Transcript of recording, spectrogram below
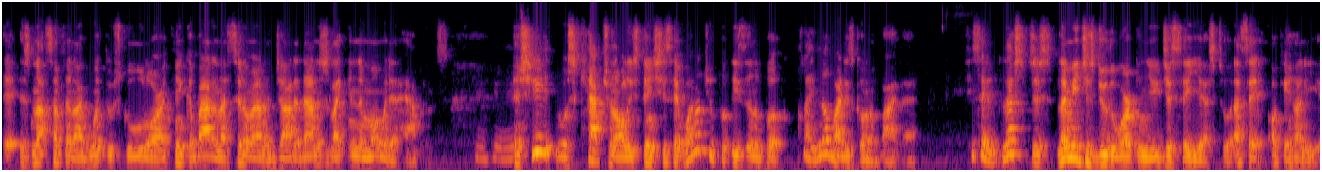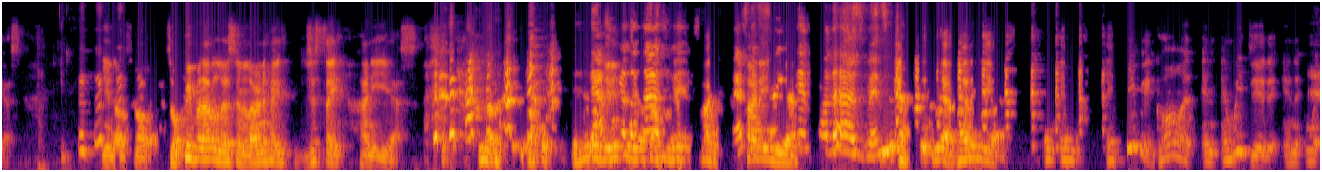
It, it's not something I went through school or I think about and I sit around and jot it down. It's just like in the moment it happens. Mm-hmm. And she was capturing all these things. She said, "Why don't you put these in a book?" Like nobody's going to buy that. She said, "Let's just let me just do the work and you just say yes to it." I said, "Okay, honey, yes." You know, so so people that are listening, learn hey, just say honey yes. you know, That's for the husbands. Like, That's honey, yes. for the husbands. yeah, yeah, honey yes. And, and, and, keep it going. And, and we did it, and it went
